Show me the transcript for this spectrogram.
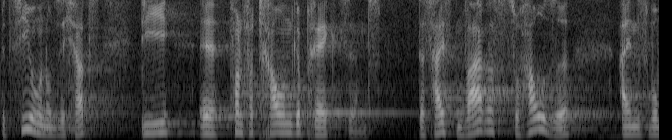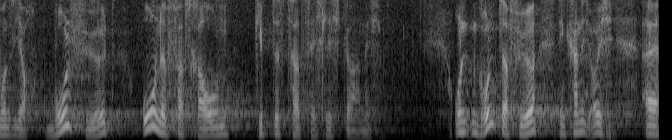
Beziehungen um sich hat, die äh, von Vertrauen geprägt sind. Das heißt, ein wahres Zuhause, eines, wo man sich auch wohlfühlt, ohne Vertrauen gibt es tatsächlich gar nicht. Und ein Grund dafür, den kann ich euch äh,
